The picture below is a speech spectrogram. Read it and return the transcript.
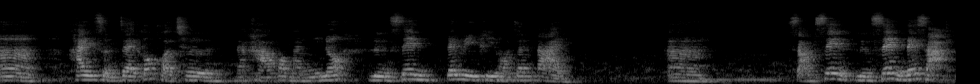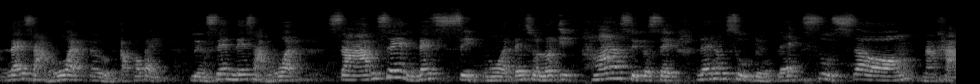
อ่าใครสนใจก็ขอเชิญนะคะ ประมาณนี้เนาะหนึ่งเส้นได้ VP ของอาจันตายอ่า สามเส้นหนึ่งเส้นได้สามได้สามงวดเออเอาเข้าไปหนึ่งเส้นได้สามงวดสามเส้นได้สิบงวด ได้ส่วนลดอีกห้าสิบเปอร์เซ็นต์ได้ทั้งสูตรหนึ่งและสูตรสองนะคะ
